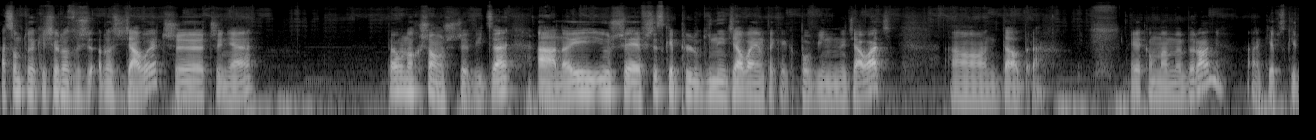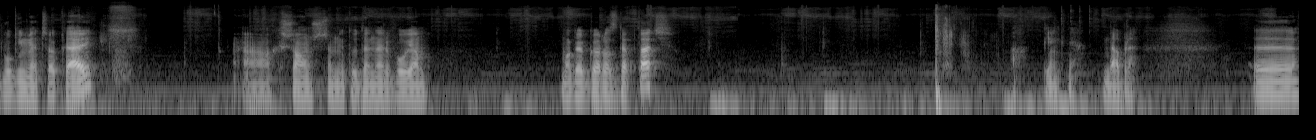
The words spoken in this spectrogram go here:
A są tu jakieś roz, rozdziały, czy, czy nie? Pełno chrząszczy widzę. A, no i już e, wszystkie pluginy działają tak, jak powinny działać. O, dobra. Jaką mamy broń? A, kiepski długi miecz, okej. Okay. Chrząszcze mnie tu denerwują. Mogę go rozdeptać? O, pięknie, dobra. Yy...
